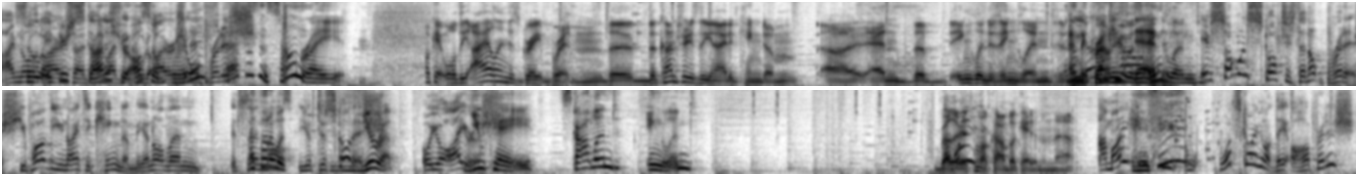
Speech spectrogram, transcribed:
I'm So Northern if you're Irish. and I don't like Scottish, you're also Irish British? or That doesn't sound right. Okay, well, the island is Great Britain. The the country is the United Kingdom, uh, and the England is England. And the No, crown is dead. England. If someone's Scottish, they're not British. You're part of the United Kingdom, but you're not then. It's then I then thought it was You're just Scottish. Europe, Or you're Irish. UK, Scotland, England. Brother, Am it's more complicated than that. Am I confused? What's going on? They are British?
